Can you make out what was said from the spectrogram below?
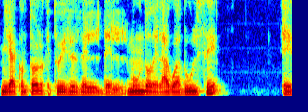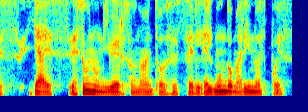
mira, con todo lo que tú dices del, del mundo del agua dulce, es ya es, es un universo, ¿no? Entonces el, el, mundo marino es pues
